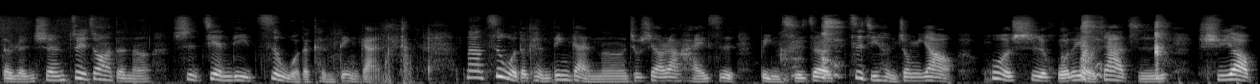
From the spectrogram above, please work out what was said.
的人生，最重要的呢，是建立自我的肯定感。那自我的肯定感呢，就是要让孩子秉持着自己很重要，或是活得有价值，需要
